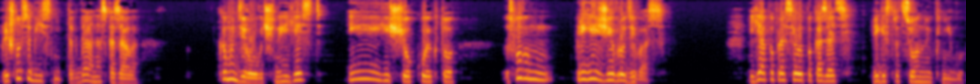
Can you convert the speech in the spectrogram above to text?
Пришлось объяснить. Тогда она сказала, «Командировочные есть и еще кое-кто». Словом, приезжие вроде вас. Я попросила показать регистрационную книгу.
